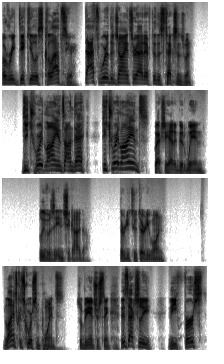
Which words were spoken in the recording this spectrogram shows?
a ridiculous collapse here. That's where the Giants are at after this Texans win. Detroit Lions on deck. Detroit Lions, who actually had a good win believe it was in Chicago, 32 31. The Lions could score some points. So it'll be interesting. This is actually the first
